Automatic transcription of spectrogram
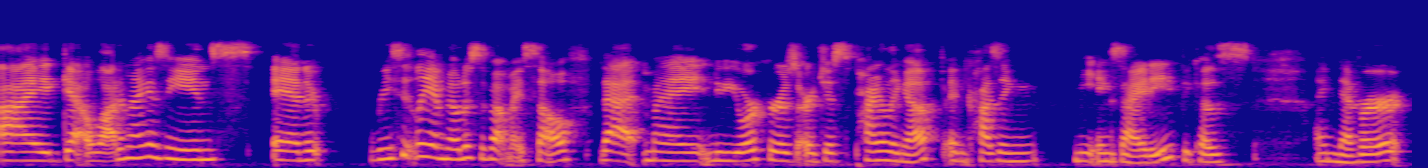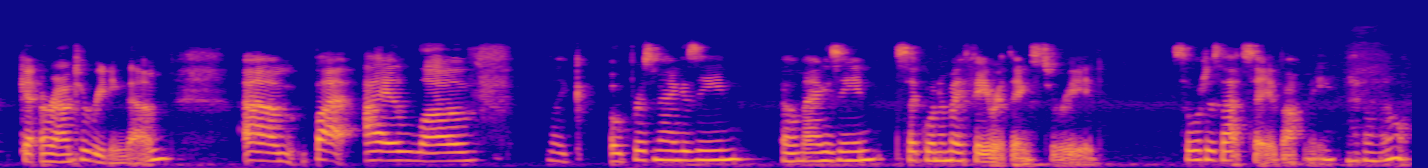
I get a lot of magazines, and recently I've noticed about myself that my New Yorkers are just piling up and causing me anxiety because I never get around to reading them. Um, but I love like Oprah's magazine, O magazine. It's like one of my favorite things to read. So what does that say about me? I don't know.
